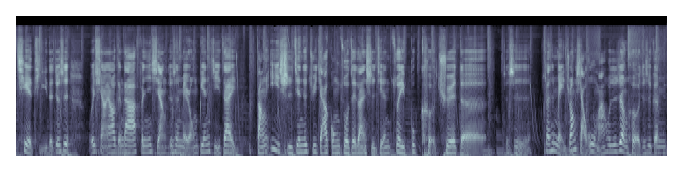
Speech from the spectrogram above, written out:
切题的。就是我想要跟大家分享，就是美容编辑在防疫时间，就居家工作这段时间最不可缺的，就是算是美妆小物嘛，或者任何就是跟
